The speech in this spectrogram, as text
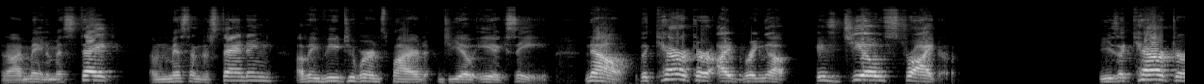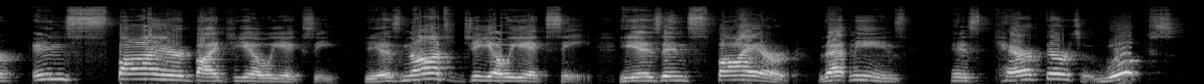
and I made a mistake, a misunderstanding of a VTuber inspired GeoEXE. Now, the character I bring up is Geo Strider. He's a character inspired by GeoEXE. He is not GeoEXE. He is inspired. That means his character's looks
